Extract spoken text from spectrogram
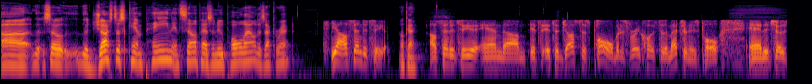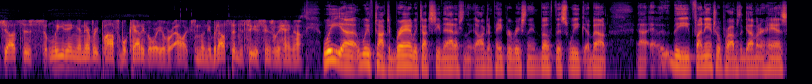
Uh, so the Justice campaign itself has a new poll out. Is that correct? Yeah, I'll send it to you. Okay. I'll send it to you, and um, it's it's a Justice poll, but it's very close to the Metro News poll, and it shows Justice leading in every possible category over Alex Mooney. But I'll send it to you as soon as we hang up. We uh, we've talked to Brad, we talked to Steve Adams from the Ogden paper recently, both this week about. Uh, the financial problems the governor has,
